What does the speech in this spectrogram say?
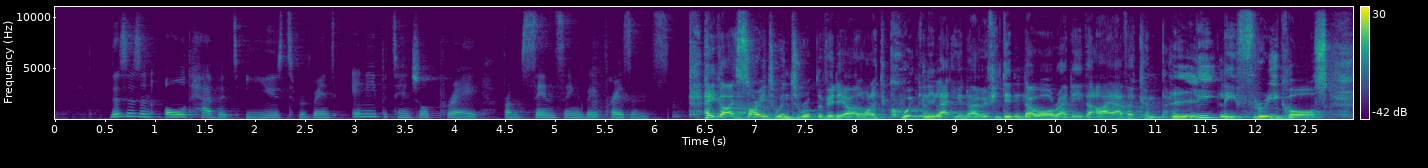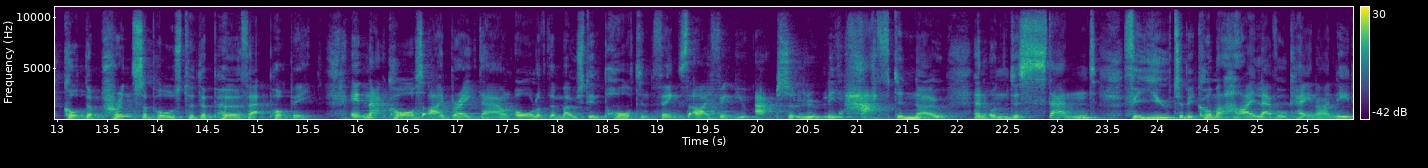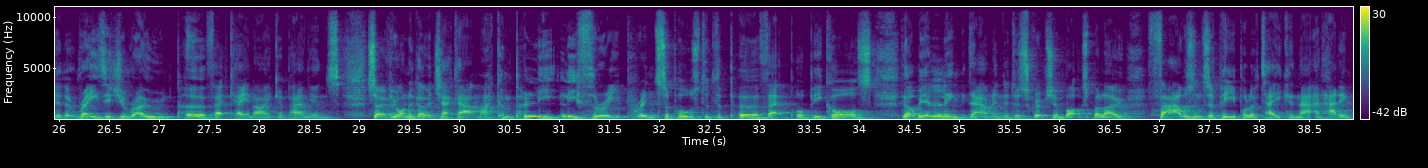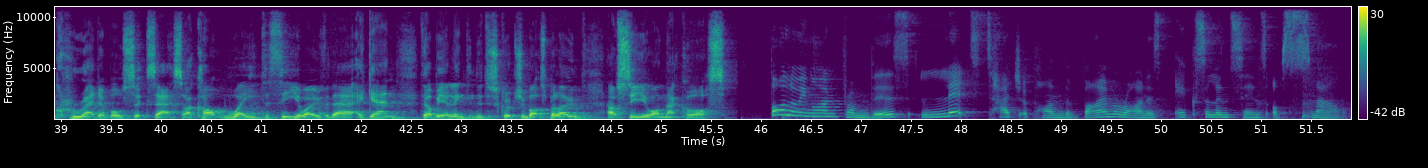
This is an old habit used to prevent any potential prey from sensing their presence. Hey guys, sorry to interrupt the video. I wanted to quickly let you know, if you didn't know already, that I have a completely free course called The Principles to the Perfect Puppy. In that course, I break down all of the most important things that I think you absolutely have to know and understand for you to become a high level canine leader that raises your own perfect canine companions. So if you want to go and check out my completely free Principles to the Perfect Puppy course, there'll be a link down in the description box below. Thousands of people have taken that and had incredible success. So I can't wait to see you over there. Again, there'll be a link in the description box below. I'll see you on that course. Following on from this, let's touch upon the Weimaraner's excellent sense of smell.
